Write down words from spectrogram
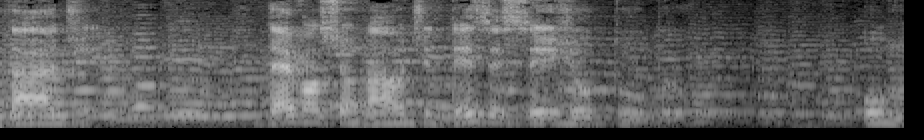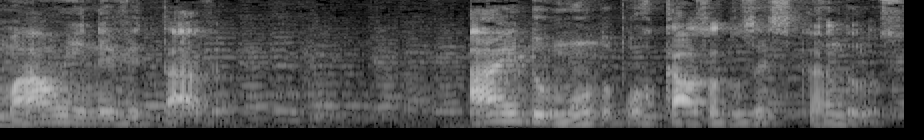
Verdade. Devocional de 16 de outubro. O mal inevitável. Ai do mundo por causa dos escândalos,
